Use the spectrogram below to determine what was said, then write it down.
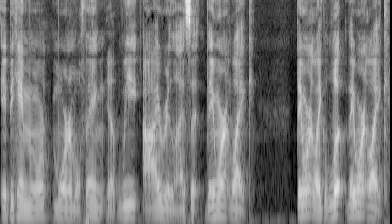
it became a more, more normal thing, Yep. we I realized that they weren't like they weren't like look they weren't like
